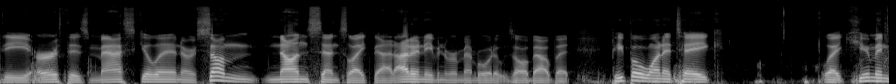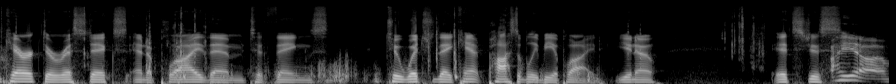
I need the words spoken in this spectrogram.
the Earth is masculine or some nonsense like that. I don't even remember what it was all about, but people want to take like human characteristics and apply them to things to which they can't possibly be applied. You know, it's just I uh,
